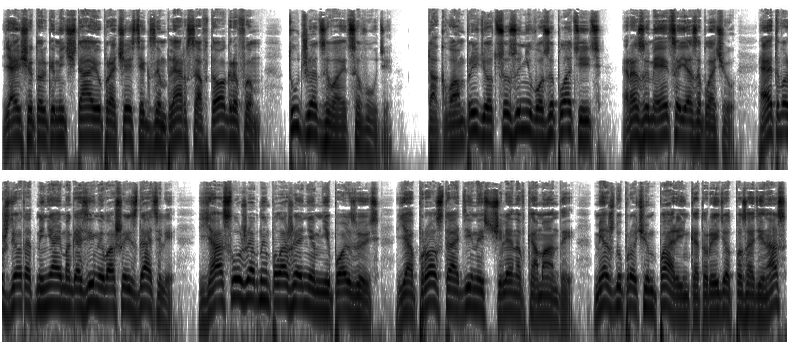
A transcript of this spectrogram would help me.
«Я еще только мечтаю прочесть экземпляр с автографом», — тут же отзывается Вуди. «Так вам придется за него заплатить». «Разумеется, я заплачу. Этого ждет от меня и магазины ваши издатели. Я служебным положением не пользуюсь. Я просто один из членов команды. Между прочим, парень, который идет позади нас,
